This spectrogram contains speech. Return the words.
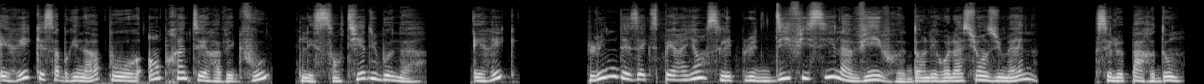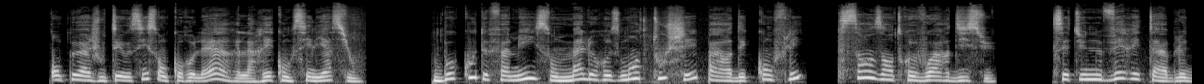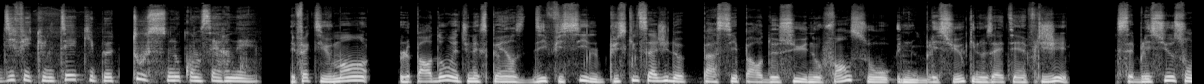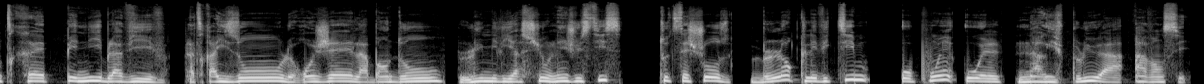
Eric et Sabrina pour emprunter avec vous les sentiers du bonheur. Eric, l'une des expériences les plus difficiles à vivre dans les relations humaines, c'est le pardon. On peut ajouter aussi son corollaire, la réconciliation. Beaucoup de familles sont malheureusement touchées par des conflits sans entrevoir d'issue. C'est une véritable difficulté qui peut tous nous concerner. Effectivement, le pardon est une expérience difficile puisqu'il s'agit de passer par-dessus une offense ou une blessure qui nous a été infligée. Ces blessures sont très pénibles à vivre. La trahison, le rejet, l'abandon, l'humiliation, l'injustice, toutes ces choses bloquent les victimes au point où elles n'arrivent plus à avancer.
